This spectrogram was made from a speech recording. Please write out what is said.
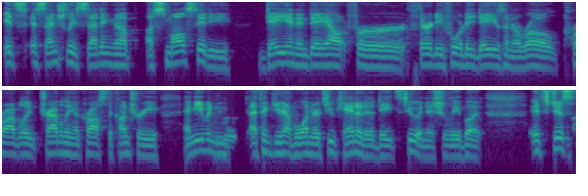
it's essentially setting up a small city day in and day out for 30 40 days in a row probably traveling across the country and even Mhm. i think you have one or two canada dates too initially but it's just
